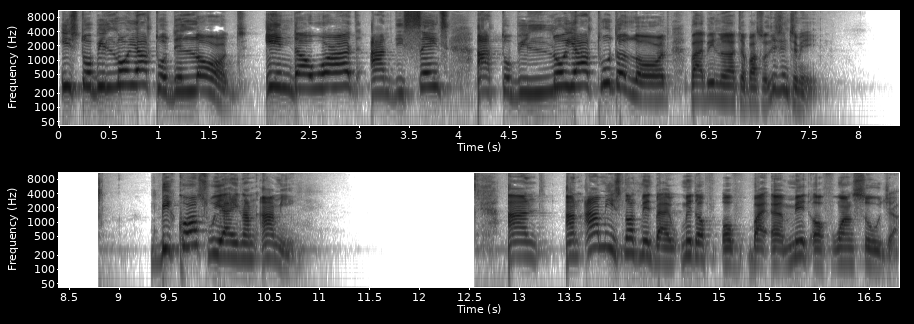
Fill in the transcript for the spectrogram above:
is to be loyal to the Lord in the word, and the saints are to be loyal to the Lord by being loyal to the pastor. Listen to me. Because we are in an army and an army is not made by made up of by uh, made of one soldier.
